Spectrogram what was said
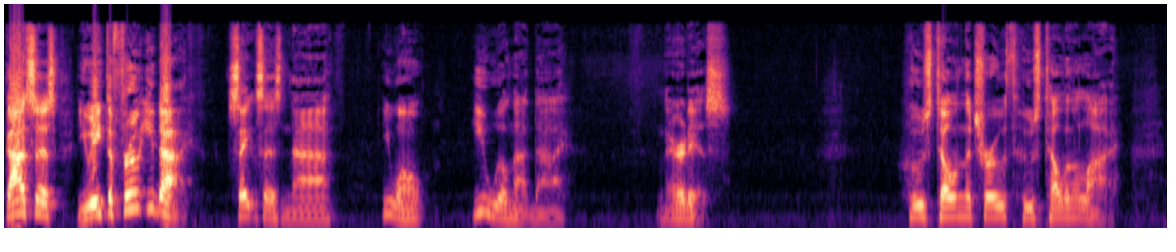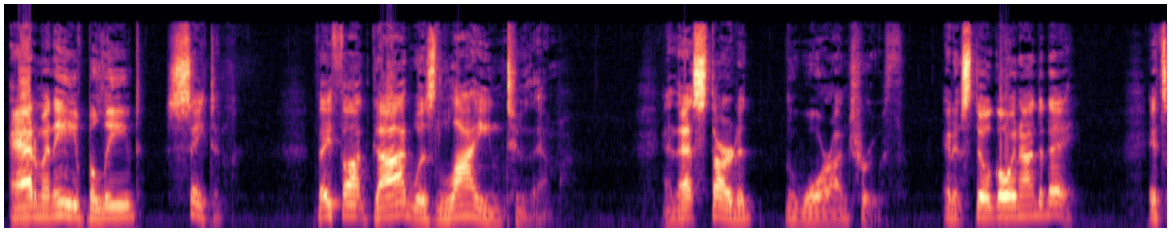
God says, You eat the fruit, you die. Satan says, Nah, you won't. You will not die. And there it is. Who's telling the truth? Who's telling the lie? Adam and Eve believed Satan. They thought God was lying to them. And that started the war on truth. And it's still going on today. It's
